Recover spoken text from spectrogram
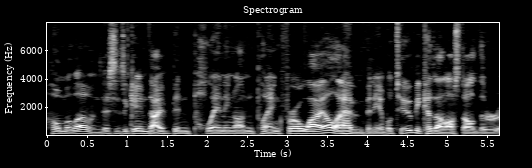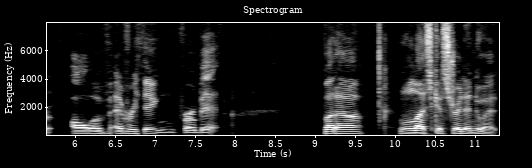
Home Alone. This is a game that I've been planning on playing for a while. I haven't been able to because I lost all the all of everything for a bit. But uh let's get straight into it.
